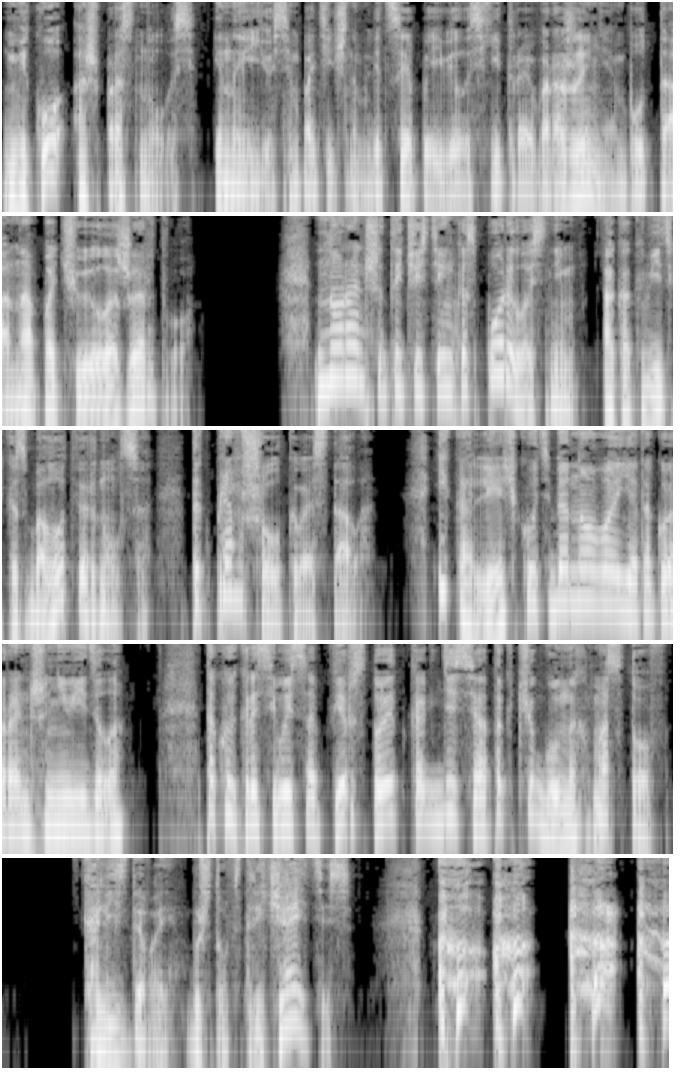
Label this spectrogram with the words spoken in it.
Мико аж проснулась, и на ее симпатичном лице появилось хитрое выражение, будто она почуяла жертву. «Но раньше ты частенько спорила с ним, а как Витька с болот вернулся, так прям шелковая стала. И колечко у тебя новое, я такое раньше не видела. Такой красивый сапфир стоит, как десяток чугунных мостов. Колись давай, вы что, встречаетесь?»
